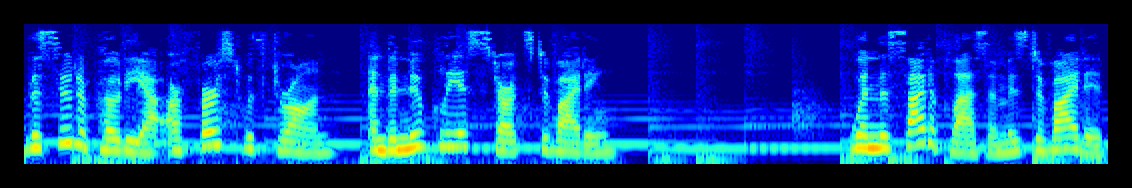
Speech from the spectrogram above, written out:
The pseudopodia are first withdrawn, and the nucleus starts dividing. When the cytoplasm is divided,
